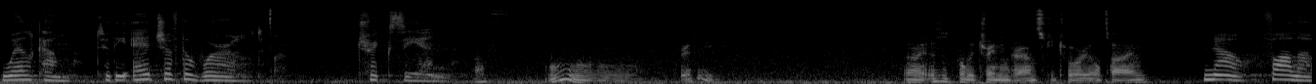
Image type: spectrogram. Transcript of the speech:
Welcome to the edge of the world, Trixion. Oh, ooh, pretty. Alright, this is probably training grounds tutorial time. Now, follow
